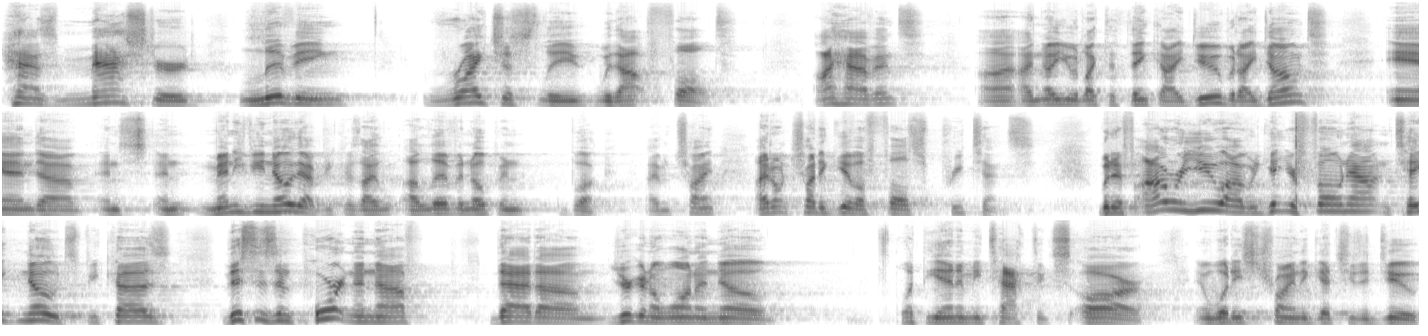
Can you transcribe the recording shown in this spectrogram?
has mastered living righteously without fault. I haven't. Uh, I know you would like to think I do, but I don't. And, uh, and, and many of you know that because I, I live an open book. I'm trying, I don't try to give a false pretense. But if I were you, I would get your phone out and take notes because this is important enough that um, you're going to want to know what the enemy tactics are and what he's trying to get you to do.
